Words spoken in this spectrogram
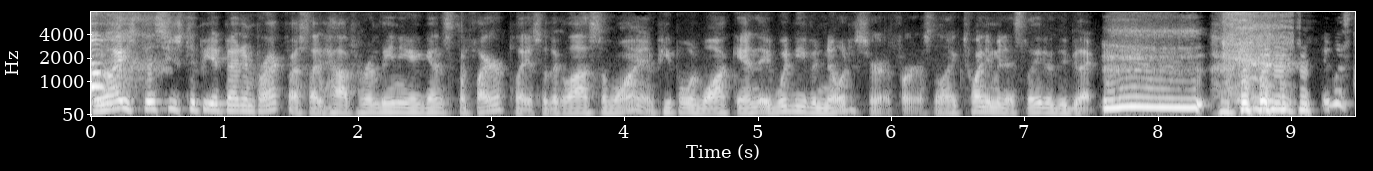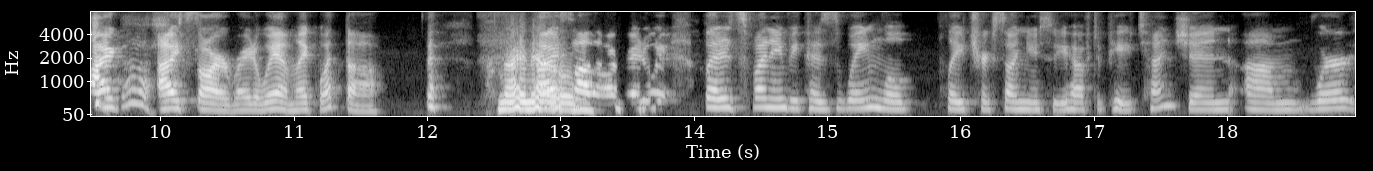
Oh, You know, I this used to be a bed and breakfast. I'd have her leaning against the fireplace with a glass of wine. People would walk in; they wouldn't even notice her at first. And like twenty minutes later, they'd be like, "It was the best." I saw her right away. I'm like, what the? I know. I saw that right away. But it's funny because Wayne will play tricks on you, so you have to pay attention. Um, we're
